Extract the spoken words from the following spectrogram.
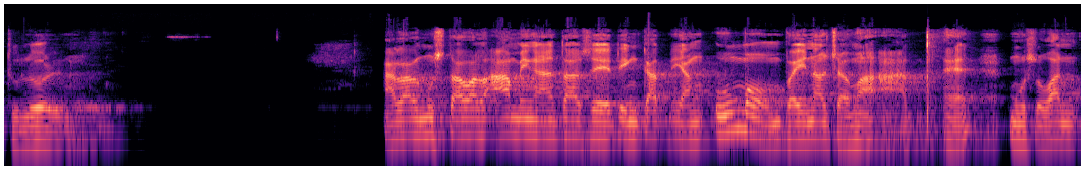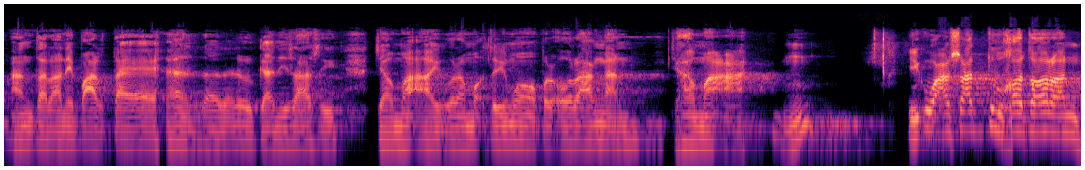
dulur alal mustawal aming atase tingkat yang umum bainal jamaat eh musuhan antarane partai antarane organisasi jamaah ora mau terima perorangan jamaah hmm? iku asatu khotoran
